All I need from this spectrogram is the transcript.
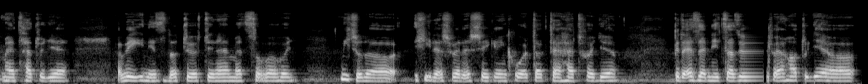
mert hát ugye, ha végignézed a történelmet, szóval, hogy micsoda híres vereségeink voltak, tehát, hogy e, például 1456, ugye, a,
